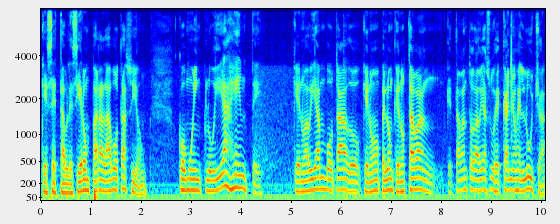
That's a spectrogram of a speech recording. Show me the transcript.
que se establecieron para la votación, como incluía gente que no habían votado, que no, perdón, que no estaban, que estaban todavía sus escaños en lucha,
